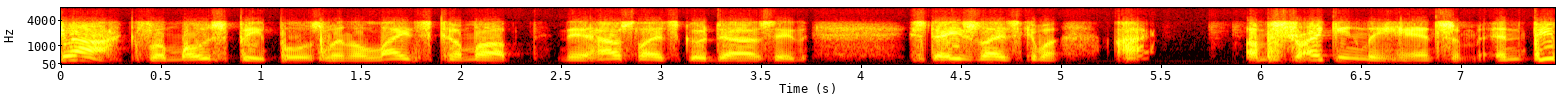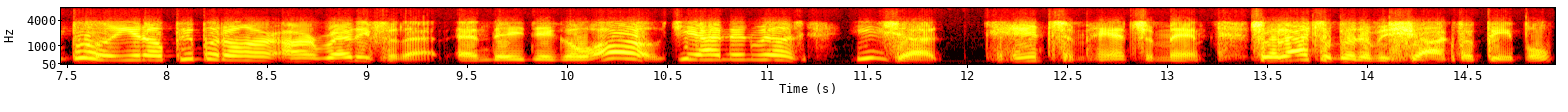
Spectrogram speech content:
shock for most people is when the lights come up, the house lights go down, say stage lights come up. I strikingly handsome, and people, you know, people aren't, aren't ready for that, and they they go, oh, gee, I didn't realize he's a handsome, handsome man. So that's a bit of a shock for people.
